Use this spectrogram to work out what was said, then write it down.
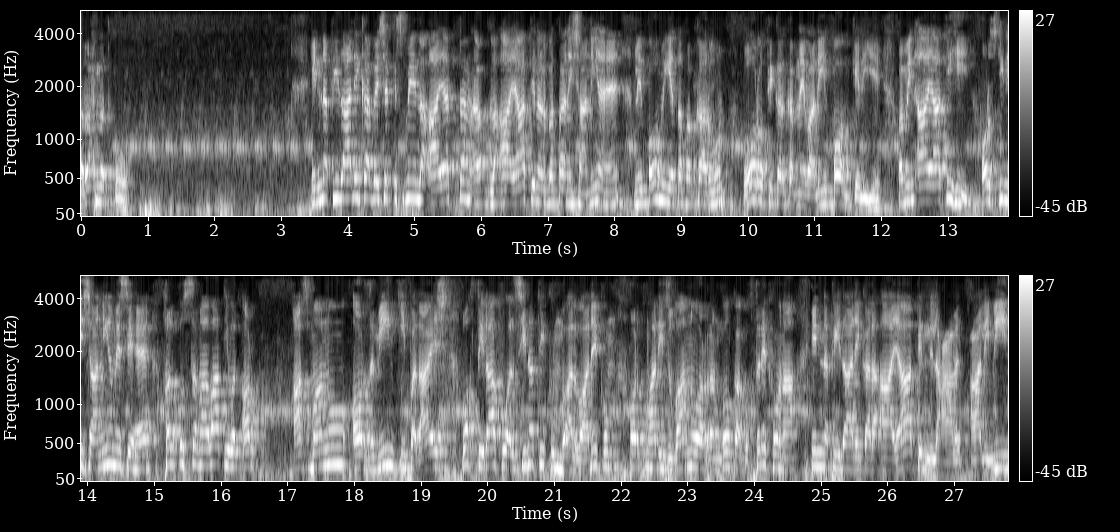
رحمت کو۔ ان نفیز علی کا بے شک اس میں لآیات البتہ نشانیاں ہیں لقوم یتفکرون غور و فکر کرنے والی قوم کے لیے۔ ومن آیاتی ہی اور اس کی نشانیوں میں سے ہے خلق السماوات والارض۔ آسمانوں اور زمین کی پیدائش وختلاف و السینتی کم و الوان کم اور تمہاری زبانوں اور رنگوں کا مختلف ہونا، ان نفید آیات عالمین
